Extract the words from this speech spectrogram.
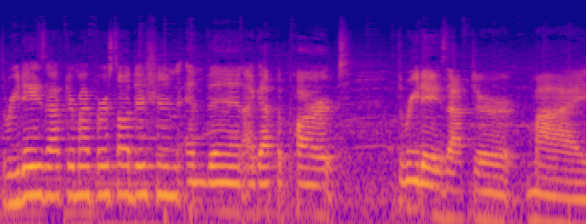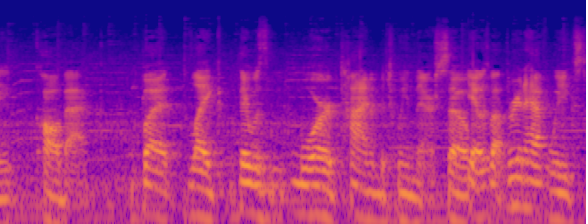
three days after my first audition, and then I got the part three days after my callback. But like there was more time in between there. So yeah, it was about three and a half weeks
